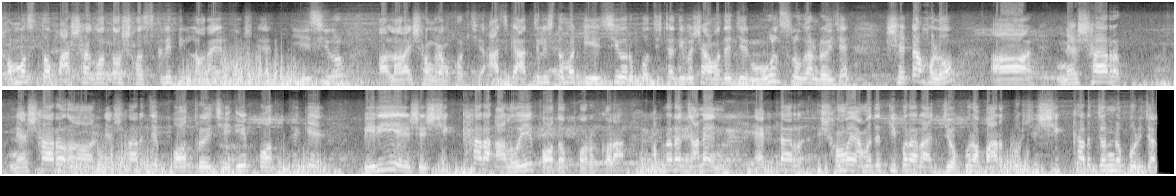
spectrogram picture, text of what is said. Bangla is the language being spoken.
সমস্ত ভাষাগত সংস্কৃতির লড়াইয়ের প্রশ্নে টিএসিও লড়াই সংগ্রাম করছে। আজকে আটচল্লিশতম টিএসিওর প্রতিষ্ঠা দিবসে আমাদের যে মূল স্লোগান রয়েছে, সেটা হলো নেশার নেশার নেশার যে পথ রয়েছে, এ পথ থেকে বেরিয়ে এসে শিক্ষার আলোয় পদক্ষর করা। আপনারা জানেন, একটার সময় আমাদের ত্রিপুরা রাজ্য, পুরো ভারতবর্ষে শিক্ষার জন্য পরিচালিত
